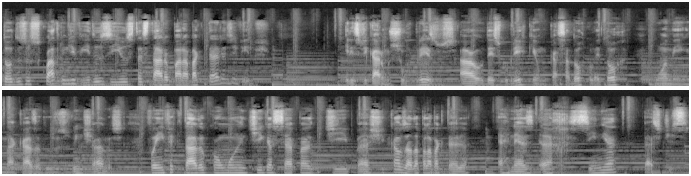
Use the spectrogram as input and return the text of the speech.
todos os quatro indivíduos e os testaram para bactérias e vírus. Eles ficaram surpresos ao descobrir que um caçador-coletor, um homem na casa dos 20 anos, foi infectado com uma antiga cepa de peste causada pela bactéria Yersinia pestis.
